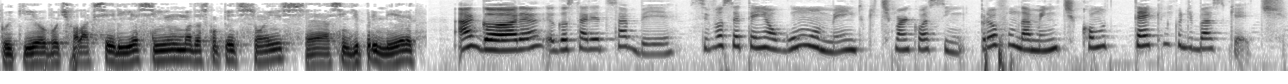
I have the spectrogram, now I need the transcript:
porque eu vou te falar que seria assim uma das competições é, assim de primeira. Agora, eu gostaria de saber se você tem algum momento que te marcou assim profundamente como técnico de basquete.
